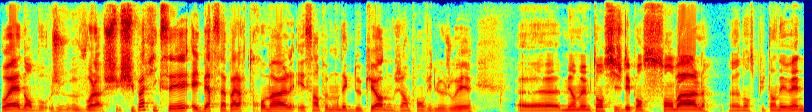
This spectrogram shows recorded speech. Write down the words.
Ouais, non, bon, je, voilà, je, suis- je suis pas fixé. 8 ça a pas l'air trop mal et c'est un peu mon deck de cœur donc j'ai un peu envie de le jouer. Euh, mais en même temps, si je dépense 100 balles euh, dans ce putain d'event,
